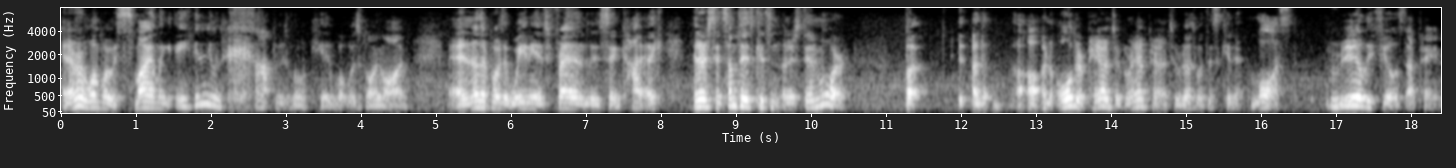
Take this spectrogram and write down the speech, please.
And I remember one boy was smiling. he didn't even cop. He was a little kid. What was going on? And another boy was like waving at his friends. He's saying, like they understand. Sometimes kids understand more, but a, an older parent or grandparent who realize what this kid lost really feels that pain.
